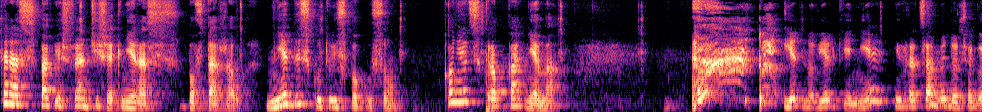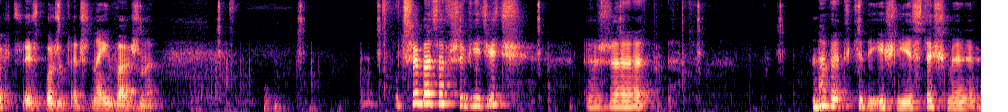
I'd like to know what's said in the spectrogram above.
Teraz papież Franciszek nieraz powtarzał: Nie dyskutuj z pokusą. Koniec, kropka, nie ma. Jedno wielkie nie i wracamy do czegoś, co jest pożyteczne i ważne. Trzeba zawsze wiedzieć, że nawet kiedy jeśli jesteśmy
